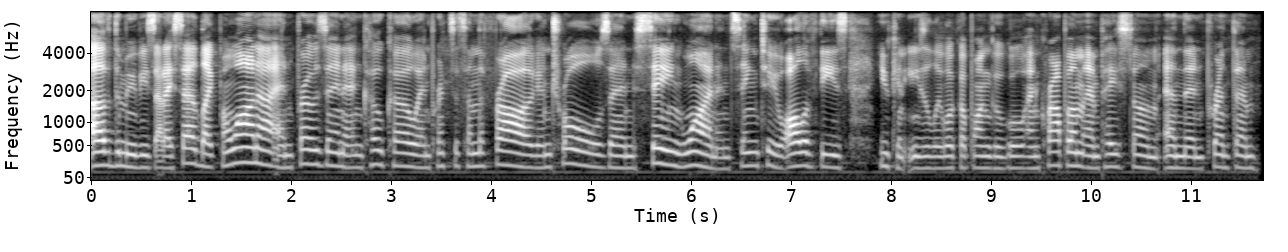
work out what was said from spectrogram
of the movies that I said, like Moana and Frozen and Coco and Princess and the Frog and Trolls and Sing One and Sing Two. All of these you can easily look up on Google and crop them and paste them and then print them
